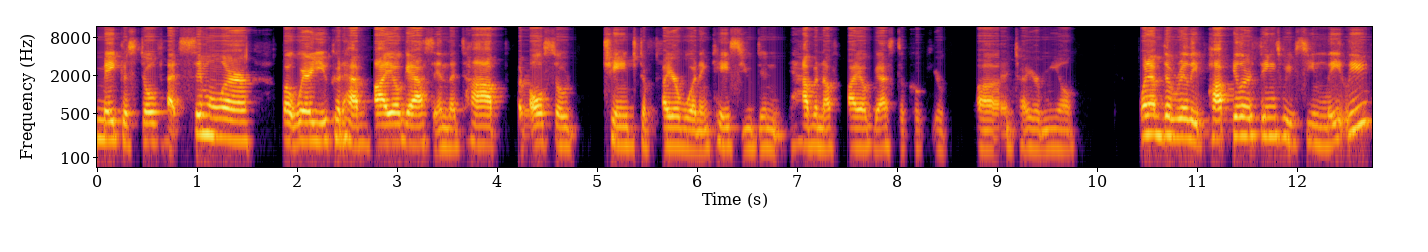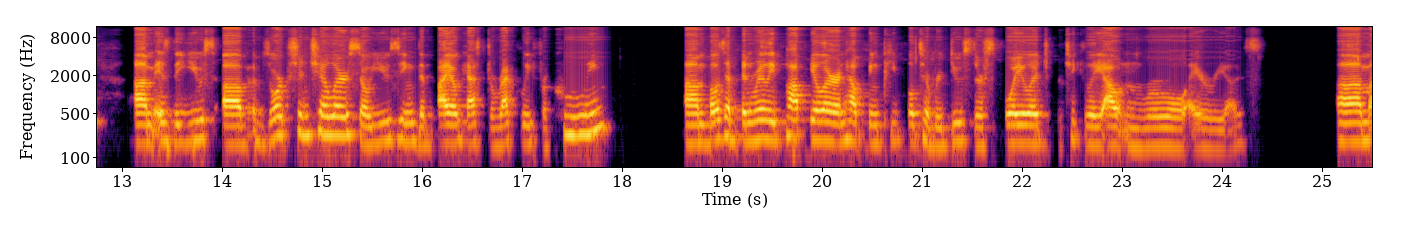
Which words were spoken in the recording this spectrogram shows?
make a stove that's similar, but where you could have biogas in the top, but also change to firewood in case you didn't have enough biogas to cook your uh, entire meal. One of the really popular things we've seen lately um, is the use of absorption chillers, so using the biogas directly for cooling. Um, those have been really popular in helping people to reduce their spoilage, particularly out in rural areas. Um,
